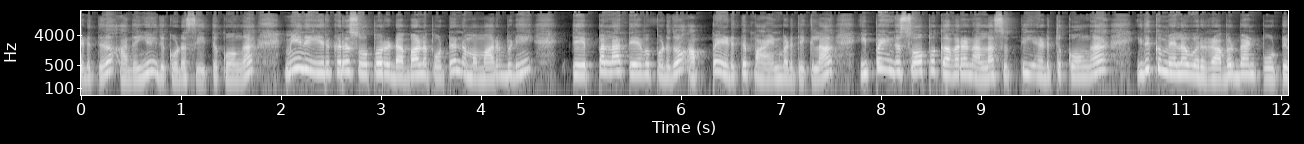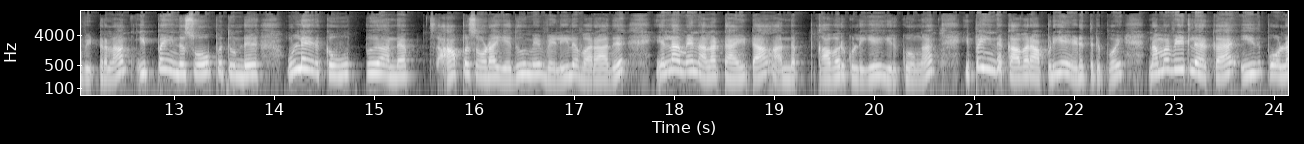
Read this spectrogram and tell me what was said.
எடுத்து அதையும் இது கூட சேர்த்துக்கோங்க. மீதி இருக்கிற சோப்பு ஒரு டப்பாவில் போட்டு நம்ம மறுபடியும் எப்பெல்லாம் தேவைப்படுதோ அப்போ எடுத்து பயன்படுத்திக்கலாம். இப்போ இந்த சோப்பு கவரை நல்லா சுற்றி எடுத்துக்கோங்க. இதுக்கு மேலே ஒரு ரப்பர் பேண்ட் போட்டு விட்டுறலாம். இப்போ இந்த சோப்பு துண்டு உள்ளே இருக்க உப்பு அந்த ஆப்ப சோடா எதுவுமே வெளியில் வராது. எல்லாமே நல்லா டைட்டாக அந்த கவருக்குள்ளேயே இருக்குங்க. இப்போ இந்த கவர் அப்படியே எடுத்துகிட்டு போய் நம்ம வீட்டில் இருக்க இது போல்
